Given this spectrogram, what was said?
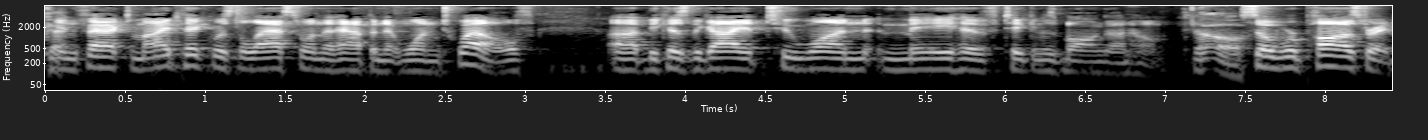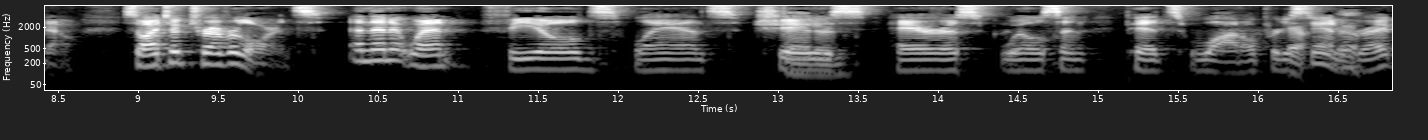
Okay. In fact, my pick was the last one that happened at 112 uh, because the guy at 2 1 may have taken his ball and gone home. Uh-oh. So we're paused right now. So I took Trevor Lawrence, and then it went Fields, Lance, Chase, Harris, Wilson, Pitts, Waddle. Pretty standard, yeah. right?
